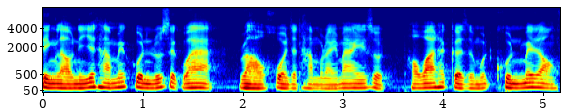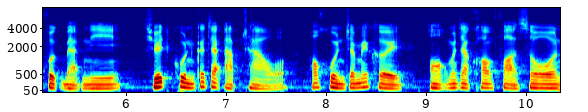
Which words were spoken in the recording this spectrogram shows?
สิ่งเหล่านี้จะทำให้คุณรู้สึกว่าเราควรจะทำอะไรมากที่สุด เพราะว่าถ้าเกิดสมมติคุณไม่ลองฝึกแบบนี้ ชีวิตคุณก็จะอับเฉา เพราะคุณจะไม่เคยออกมาจากคอมฟอร์ทโซน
